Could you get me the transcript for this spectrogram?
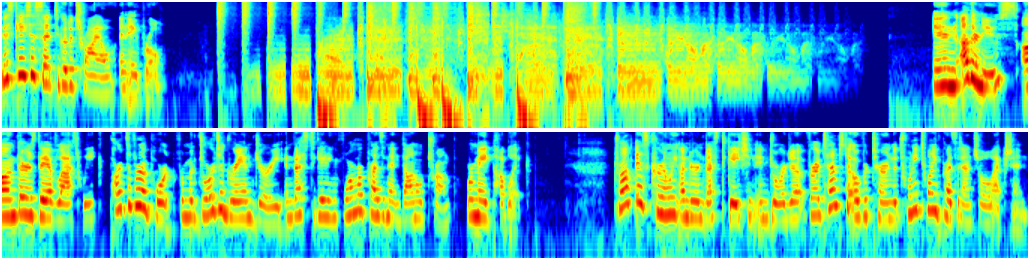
This case is set to go to trial in April. In other news, on Thursday of last week, parts of a report from a Georgia grand jury investigating former President Donald Trump were made public. Trump is currently under investigation in Georgia for attempts to overturn the 2020 presidential election.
